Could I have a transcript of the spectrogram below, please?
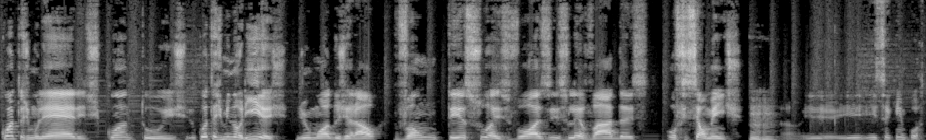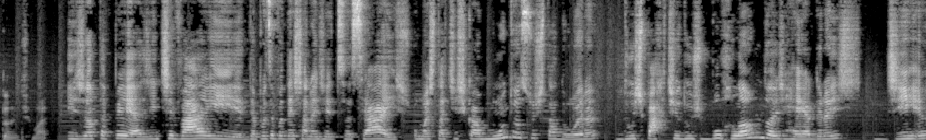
quantas mulheres, quantos, quantas minorias, de um modo geral, vão ter suas vozes levadas oficialmente. Uhum. E, e isso é que é importante. Mas E JP, a gente vai. Depois eu vou deixar nas redes sociais uma estatística muito assustadora dos partidos burlando as regras de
